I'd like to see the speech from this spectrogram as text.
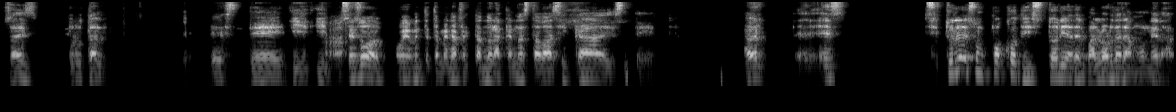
o sea, es brutal. Este, y, y pues eso obviamente también afectando la canasta básica, este, a ver, es, si tú lees un poco de historia del valor de la moneda,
